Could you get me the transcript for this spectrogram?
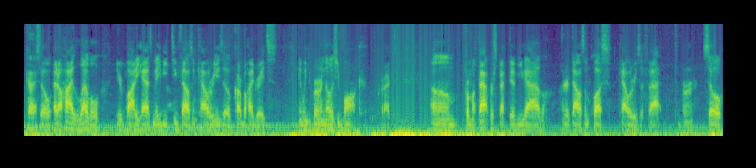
Okay. So at a high level, your body has maybe 2,000 calories of carbohydrates, and when you burn those, you bonk. Correct. Um, from a fat perspective, you have 100,000 plus calories of fat to burn. So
